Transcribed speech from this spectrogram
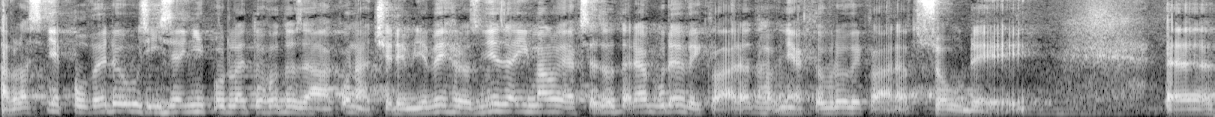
a vlastně povedou řízení podle tohoto zákona. Čili mě by hrozně zajímalo, jak se to teda bude vykládat, hlavně jak to budou vykládat soudy. E,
